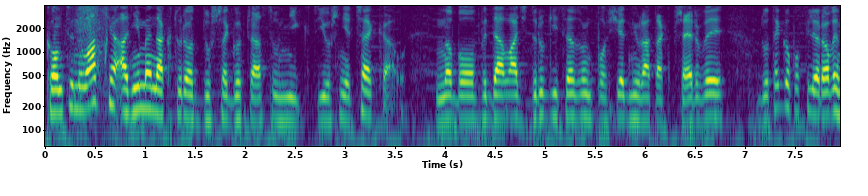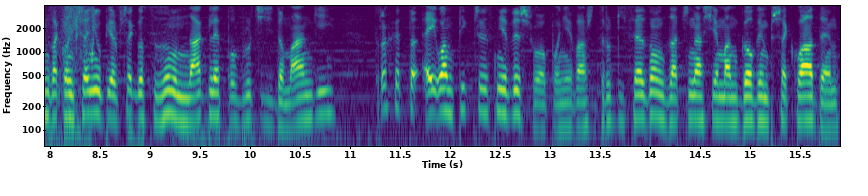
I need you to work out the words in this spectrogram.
Kontynuacja anime, na które od dłuższego czasu nikt już nie czekał. No bo wydawać drugi sezon po 7 latach przerwy, do tego po filerowym zakończeniu pierwszego sezonu nagle powrócić do mangi? Trochę to A1 Pictures nie wyszło, ponieważ drugi sezon zaczyna się mangowym przekładem,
